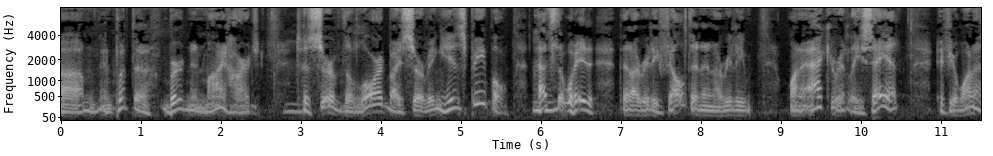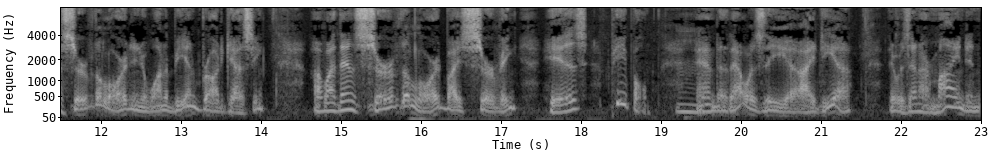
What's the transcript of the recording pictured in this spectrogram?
um, and put the burden in my heart mm. to serve the Lord by serving His people, that's mm-hmm. the way that I really felt it, and I really want to accurately say it if you want to serve the Lord and you want to be in broadcasting, uh, well, then serve the Lord by serving His people. Mm. And uh, that was the uh, idea that was in our mind in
